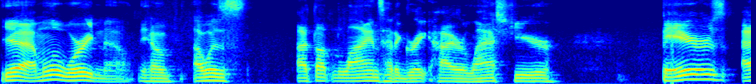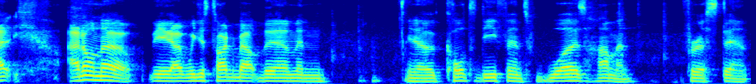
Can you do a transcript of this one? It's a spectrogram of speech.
Yeah, I'm a little worried now. You know, I was I thought the Lions had a great hire last year. Bears, I I don't know. You know, we just talked about them and you know, Colts defense was humming for a stint.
